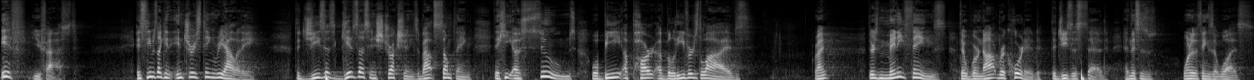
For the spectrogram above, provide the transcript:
if you fast. It seems like an interesting reality that Jesus gives us instructions about something that he assumes will be a part of believers' lives, right? There's many things that were not recorded that Jesus said, and this is one of the things that was.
